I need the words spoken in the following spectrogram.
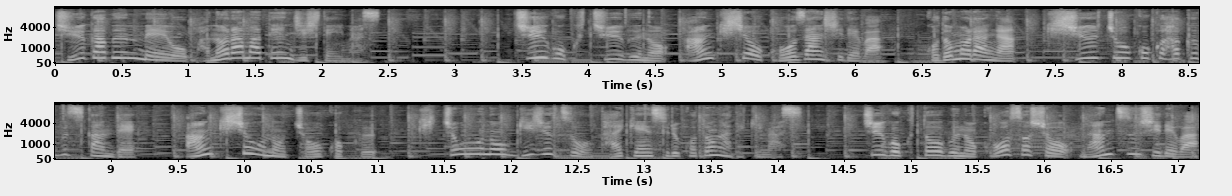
中華文明をパノラマ展示しています。中国中部の安徽省鉱山市では子どもらが紀州彫刻博物館で安徽省の彫刻貴重の技術を体験することができます。中国東部の江蘇省南通市では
